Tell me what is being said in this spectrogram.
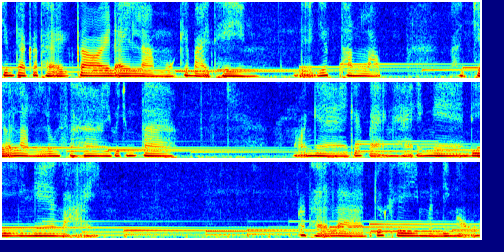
Chúng ta có thể coi đây là một cái bài thiền để giúp thanh lọc và chữa lành luôn sợ hai của chúng ta. Mỗi ngày các bạn hãy nghe đi, nghe lại. Có thể là trước khi mình đi ngủ,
